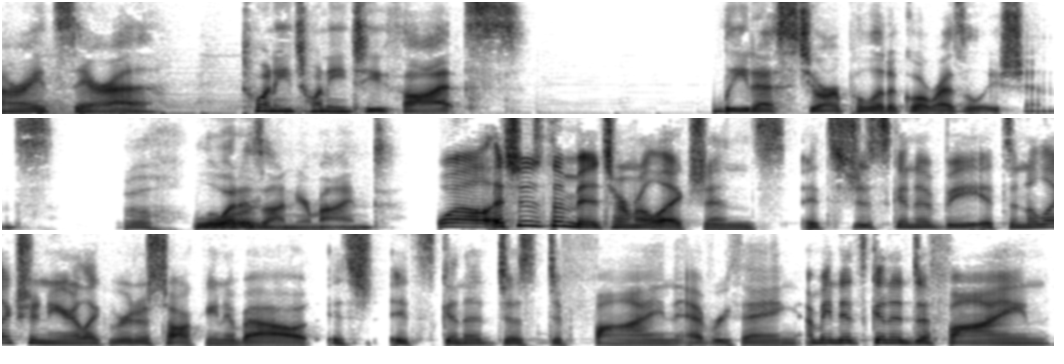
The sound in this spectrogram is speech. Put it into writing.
All right, Sarah, 2022 thoughts lead us to our political resolutions. Ugh, What is on your mind? Well, it's just the midterm elections. It's just going to be it's an election year like we were just talking about. It's it's going to just define everything. I mean, it's going to define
